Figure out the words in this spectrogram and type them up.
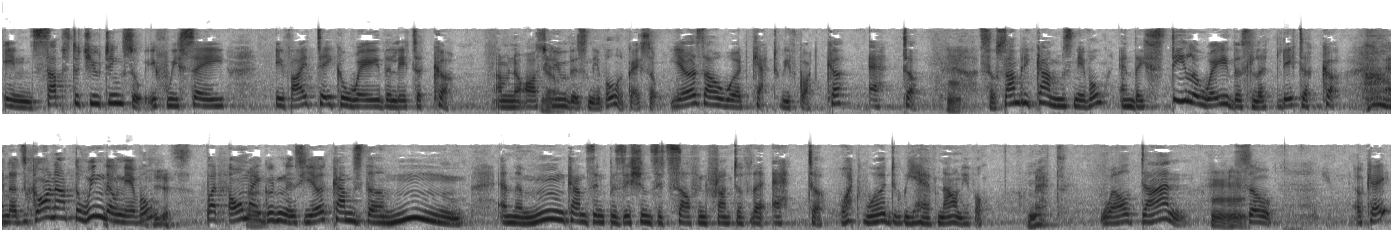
in substituting. So if we say, if I take away the letter k, I'm going to ask Yeah. you this, Neville. Okay, so here's our word cat. We've got k, a, t. So somebody comes, Neville, and they steal away this letter k, and it's gone out the window, Neville. Yes. But oh my goodness, here comes the mm, and the mm comes and positions itself in front of the a, t. What word do we have now, Neville? Matt. Well done. So Okay?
